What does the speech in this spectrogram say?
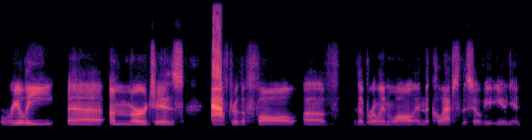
really uh, emerges after the fall of the Berlin Wall and the collapse of the Soviet Union.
